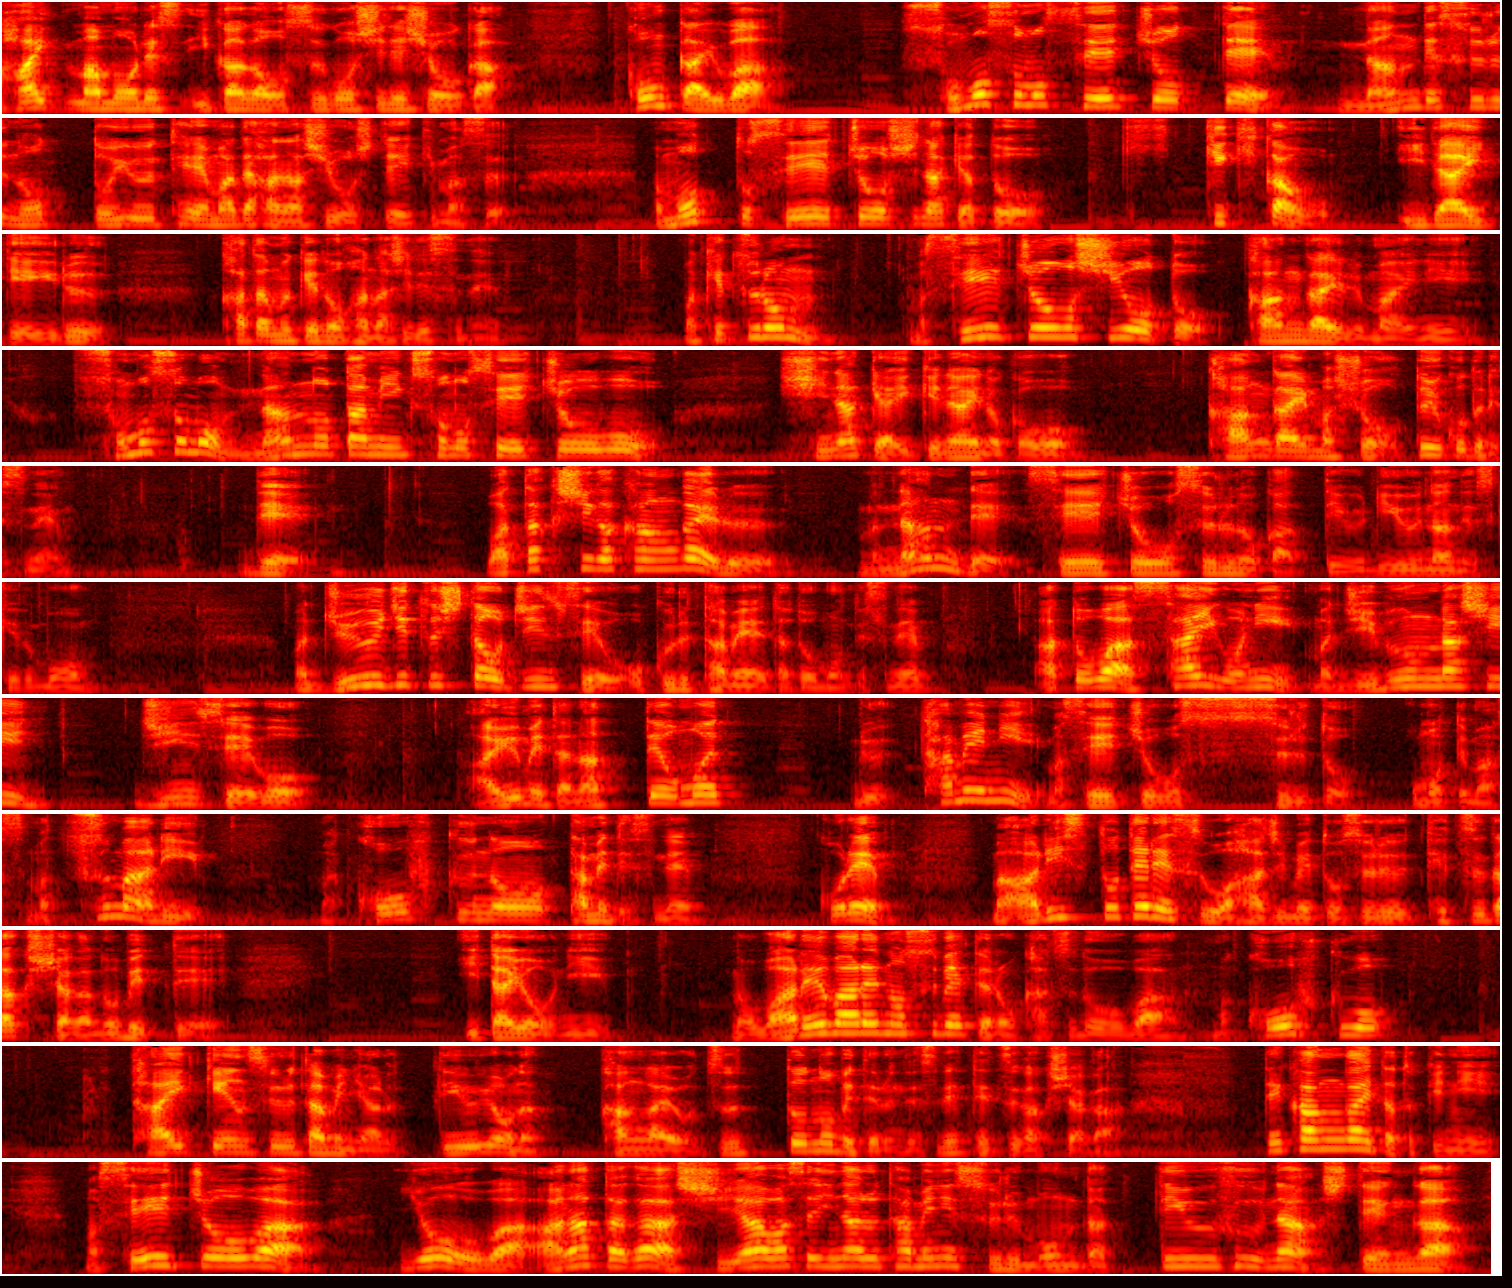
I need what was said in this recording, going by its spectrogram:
はい、マモです。いかがお過ごしでしょうか？今回は、そもそも成長ってなんでするの？というテーマで話をしていきます。もっと成長しなきゃと危機感を抱いている方向けのお話ですね。まあ、結論、ま、成長をしようと考える前に、そもそも何のためにその成長をしなきゃいけないのかを考えましょうということですね。で私が考えるまなんで成長をするのかっていう理由なんですけども、まあ、充実した人生を送るためだと思うんですね。あとは最後に、まあ、自分らしい人生を歩めたなって思えるために、まあ、成長をすると思ってます。まあ、つまり、ま幸福のためですね。これまあ、アリストテレスをはじめとする哲学者が述べていたように、まあ、我々の全ての活動は、まあ、幸福を体験するためにあるっていうような考えをずっと述べてるんですね哲学者が。で考えた時に、まあ、成長は要はあなたが幸せになるためにするもんだっていう風な視点が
